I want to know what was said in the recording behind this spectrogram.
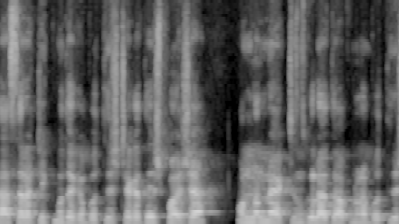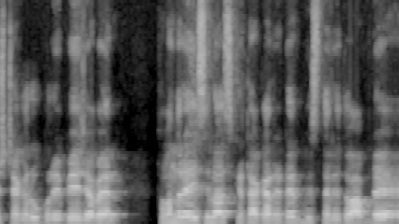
তাছাড়া টিকমো থেকে বত্রিশ টাকা, তেইশ পয়সা, অন্যান্য এক্সচেঞ্জগুলো তো আপনারা বত্রিশ টাকার উপরে পেয়ে যাবেন। তো বন্ধুরা, এই ছিল আজকে টাকা রেটের বিস্তারিত আপডেট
